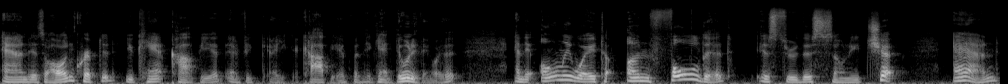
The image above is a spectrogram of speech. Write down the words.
and it's all encrypted. You can't copy it, and if you, uh, you can copy it, but you can't do anything with it. And the only way to unfold it is through this Sony chip. And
